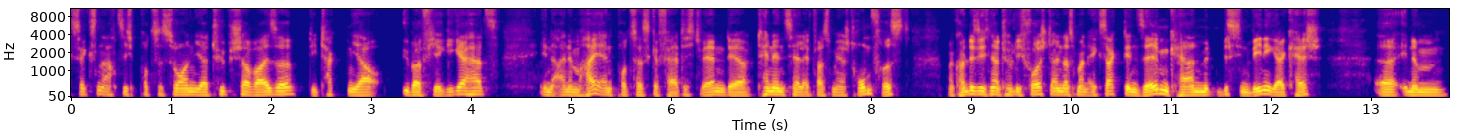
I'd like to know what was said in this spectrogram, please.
x86-Prozessoren ja typischerweise, die takten ja über 4 Gigahertz in einem High-End-Prozess gefertigt werden, der tendenziell etwas mehr Strom frisst. Man könnte sich natürlich vorstellen, dass man exakt denselben Kern mit ein bisschen weniger Cache äh, in einem,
